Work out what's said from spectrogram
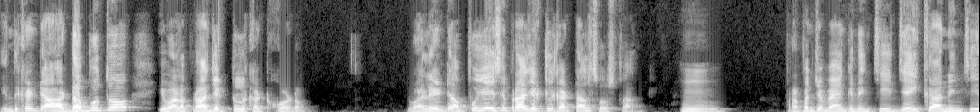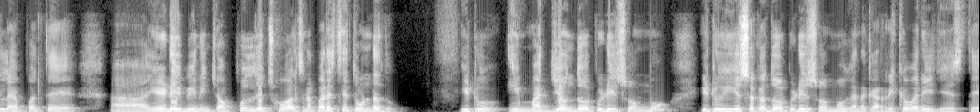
ఎందుకంటే ఆ డబ్బుతో ఇవాళ ప్రాజెక్టులు కట్టుకోవడం ఇవాళ ఏంటి అప్పు చేసి ప్రాజెక్టులు కట్టాల్సి వస్తుంది. ప్రపంచ బ్యాంక్ నుంచి జైకా నుంచి లేకపోతే ఏడీబీ నుంచి అప్పులు తెచ్చుకోవాల్సిన పరిస్థితి ఉండదు. ఇటు ఈ మద్యం దోపిడీ సొమ్ము ఇటు ఇసుక దోపిడీ సొమ్ము గనక రికవరీ చేస్తే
